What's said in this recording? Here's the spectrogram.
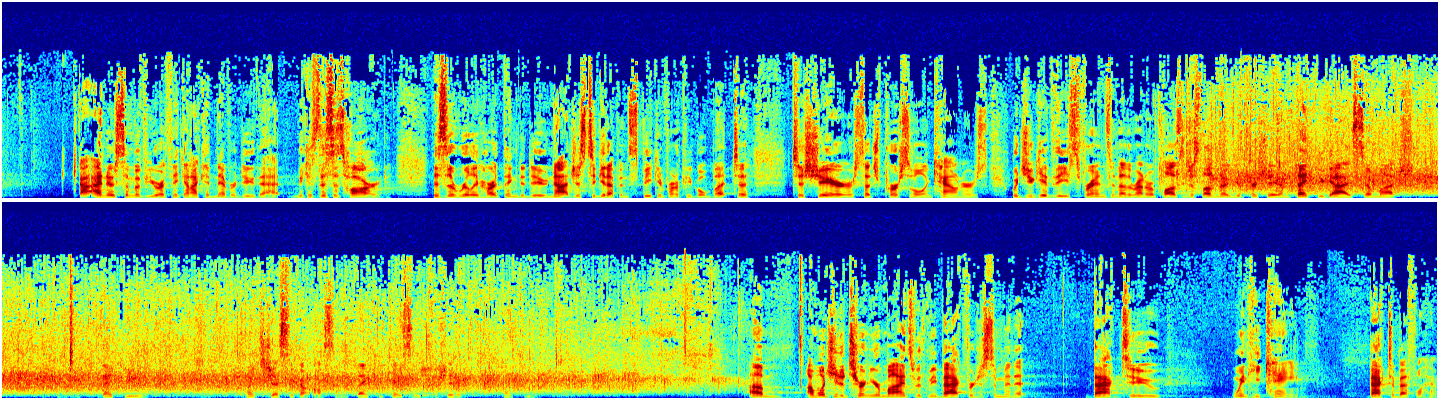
I know some of you are thinking I could never do that because this is hard. This is a really hard thing to do, not just to get up and speak in front of people, but to, to share such personal encounters. Would you give these friends another round of applause and just let them know you appreciate them? Thank you guys so much. Thank you. Thanks, Jessica. Awesome. Thank you, Casey. Appreciate it. Thank you. Um, I want you to turn your minds with me back for just a minute, back to when he came, back to Bethlehem.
